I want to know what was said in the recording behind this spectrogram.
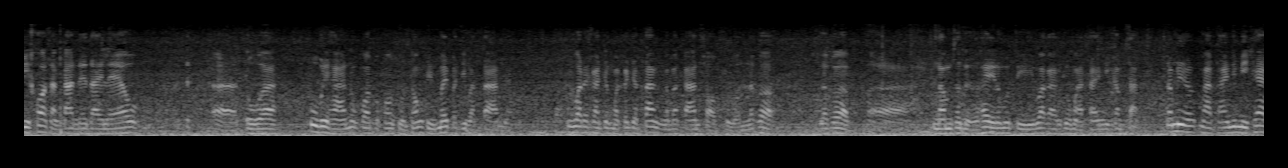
มีข้อสั่งการใด ๆ แล้วเอ่อตัวผู้บริหารองค์กรปกครองส่วนท้องถิ่นไม่ปฏิบัติตามเนี่ยผู้ว่าราชการจังหวัดก็จะตั้งกรรมการสอบสวน แล้วก็แล้วก็เอ่อนำเสนอให้รัฐมนตรีว่าการกระทรวงมหาดไทยมีคำสั่งรัฐมนตรีมหาดไทยนี่มีแค่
